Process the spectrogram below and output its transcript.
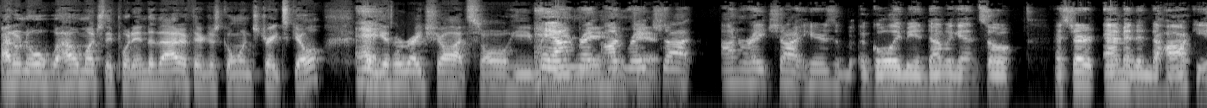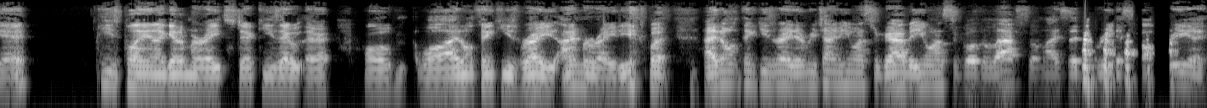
I don't know how much they put into that if they're just going straight skill, but he has a right shot, so he. hey, he on right, on a right chance. shot, on right shot. Here's a, a goalie being dumb again. So I start Emmett into hockey. Eh, he's playing. I get him a right stick. He's out there. Oh well, I don't think he's right. I'm a righty, but I don't think he's right. Every time he wants to grab it, he wants to go to the left. So I said to Bree, I, said, Bree,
